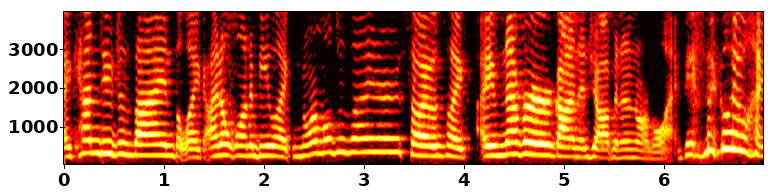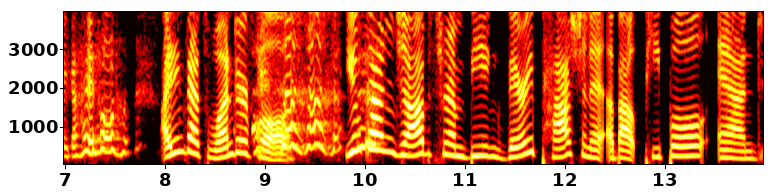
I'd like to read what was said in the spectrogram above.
I can do design, but like, I don't want to be like normal designer. So I was like, I've never gotten a job in a normal way. Basically, like, I don't. I think that's wonderful. You've gotten jobs from being very passionate about people and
